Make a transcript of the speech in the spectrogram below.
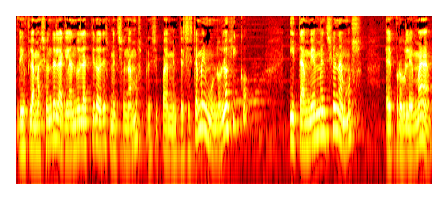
de inflamación de la glándula tiroides, mencionamos principalmente el sistema inmunológico, y también mencionamos el problema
